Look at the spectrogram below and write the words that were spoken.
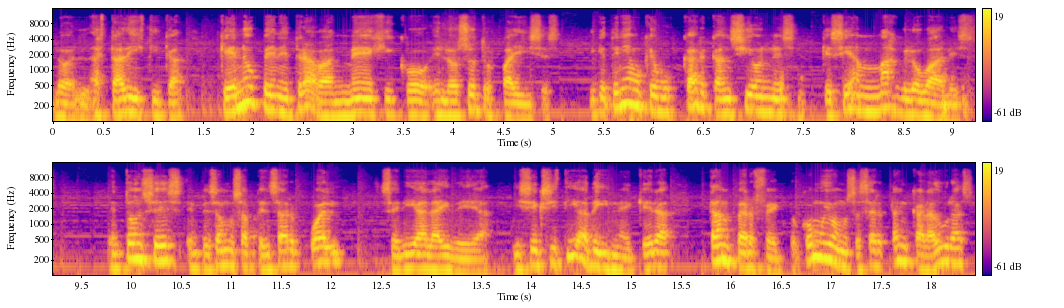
la estadística, que no penetraba en México, en los otros países y que teníamos que buscar canciones que sean más globales. Entonces empezamos a pensar cuál sería la idea. Y si existía Disney, que era tan perfecto, ¿cómo íbamos a ser tan caraduras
